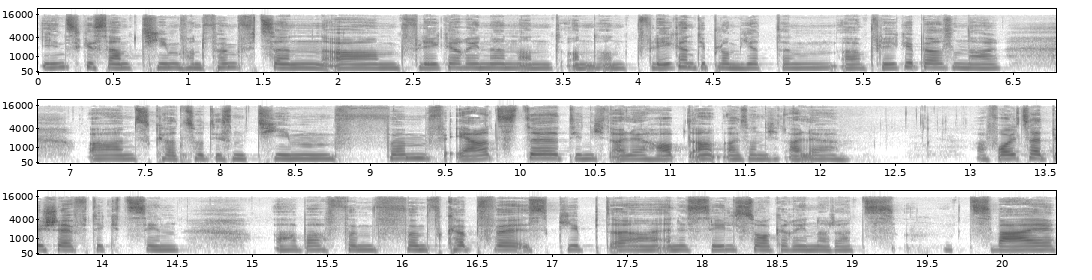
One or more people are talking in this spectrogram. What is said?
insgesamt Team von 15 ähm, Pflegerinnen und, und, und Pflegern, diplomiertem Pflegepersonal. Ähm, es gehört zu diesem Team fünf Ärzte, die nicht alle Haupt, also nicht alle Vollzeit beschäftigt sind aber fünf, fünf Köpfe. Es gibt äh, eine Seelsorgerin oder zwei.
